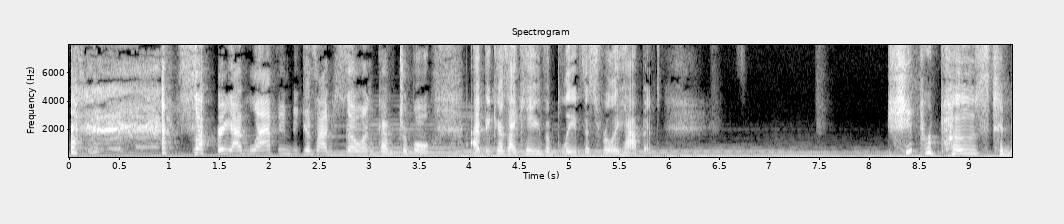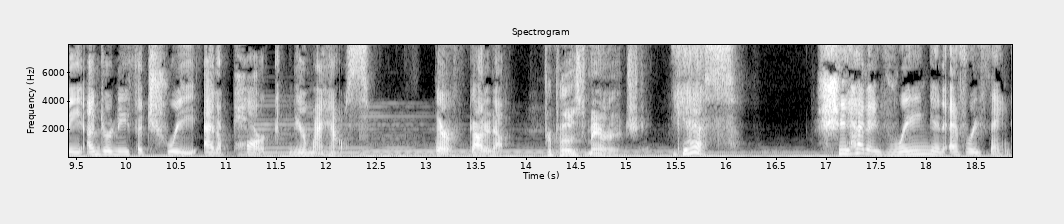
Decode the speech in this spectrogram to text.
Sorry, I'm laughing because I'm so uncomfortable. I, because I can't even believe this really happened. She proposed to me underneath a tree at a park near my house. There, got it out. Proposed marriage. Yes. She had a ring and everything,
